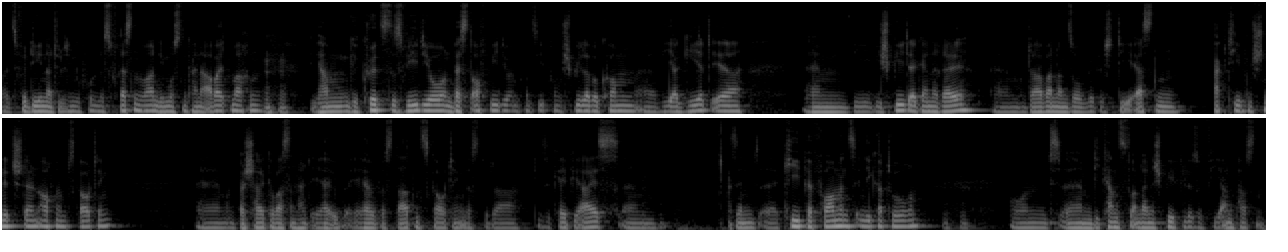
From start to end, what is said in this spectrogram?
weil es für die natürlich ein gefundenes Fressen war. Die mussten keine Arbeit machen. Mhm. Die haben ein gekürztes Video, ein Best-of-Video im Prinzip vom Spieler bekommen. Äh, wie agiert er? Ähm, wie, wie spielt er generell? Ähm, und da waren dann so wirklich die ersten aktiven Schnittstellen auch mit dem Scouting. Ähm, und bei Schalke war es dann halt eher über, eher über das Datenscouting, dass du da diese KPIs ähm, mhm sind äh, Key Performance Indikatoren. Mhm. Und ähm, die kannst du an deine Spielphilosophie anpassen.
